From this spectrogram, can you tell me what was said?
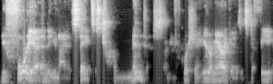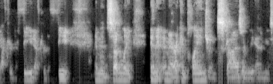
euphoria in the United States is tremendous. I mean, of course, you know, here America is it's defeat after defeat after defeat, and then suddenly, and American planes are in the skies over the enemy's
